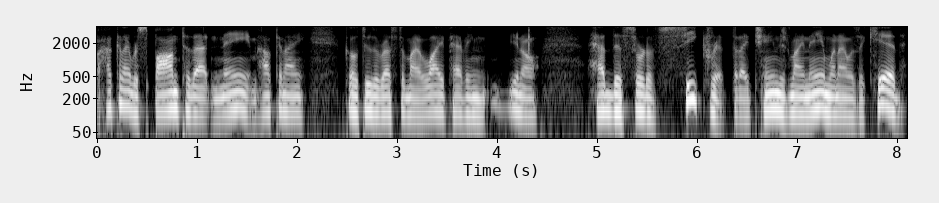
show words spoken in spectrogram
how can I respond to that name? How can I go through the rest of my life having, you know, had this sort of secret that I changed my name when I was a kid?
